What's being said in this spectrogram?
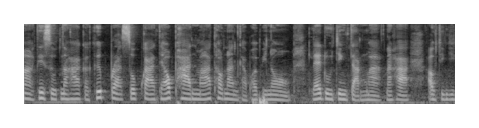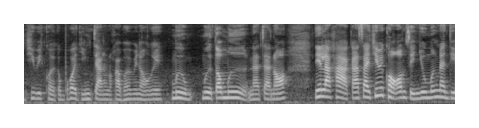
มากที่สุดนะคะ ก็คือประสบการณ์ที่เฮาผ่านมาเท่านั้นค่ะพ่อพี่น้อง และดูจริงจังมากนะคะ เอาจริง ๆ ชีวิตข่อยก็บ่ค่อยจริงจังหรอกค่ะพ่อพี่น้องเอ้ยมือมือต่อมือนะจ๊ะเนาะนี่แหละค่ะ การใช้ชีวิตของออมสินอยู่เมืองดันดี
